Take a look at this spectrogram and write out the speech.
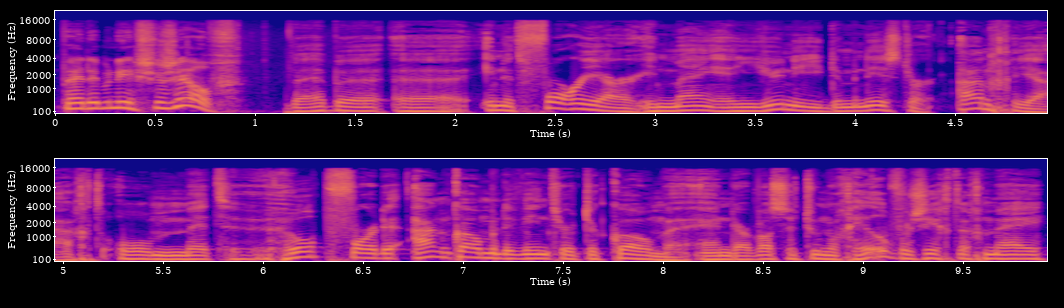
bij de minister zelf. We hebben uh, in het voorjaar, in mei en juni, de minister aangejaagd om met hulp voor de aankomende winter te komen. En daar was ze toen nog heel voorzichtig mee.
